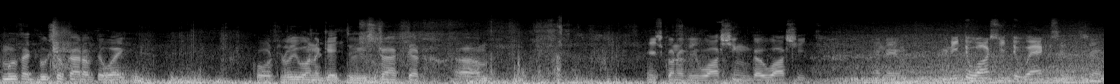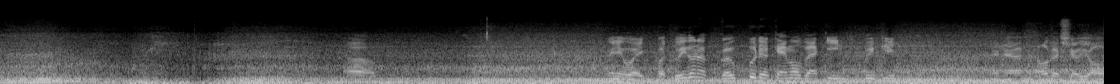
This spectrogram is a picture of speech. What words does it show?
move that bushel out of the way. Of course, Louis wanna get to his tractor. Um, he's gonna be washing, go wash it. And then we need to wash it to wax it, so. Um, anyway, but we're gonna go put a camel back in quickly and uh, I'll go show you all.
